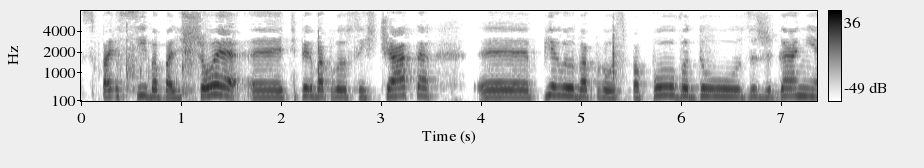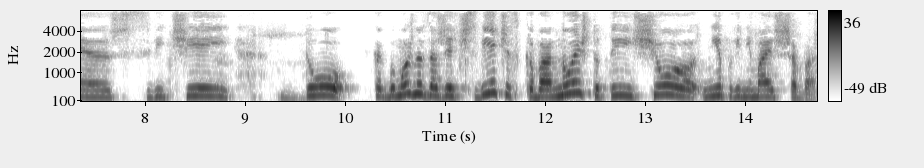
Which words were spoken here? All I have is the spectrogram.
Спасибо большое. Э, теперь вопросы из чата. Э, первый вопрос по поводу зажигания свечей до... Как бы можно зажечь свечи с каваной, что ты еще не принимаешь шаббат?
